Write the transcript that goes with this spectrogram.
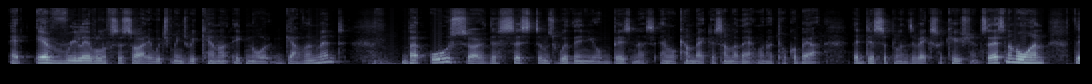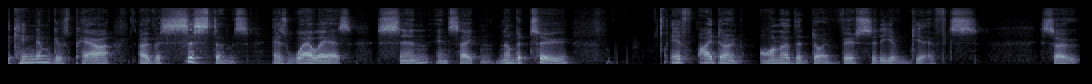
at every level of society, which means we cannot ignore government, but also the systems within your business. And we'll come back to some of that when I talk about the disciplines of execution. So that's number one. The kingdom gives power over systems as well as sin and Satan. Number two, if I don't honor the diversity of gifts, so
